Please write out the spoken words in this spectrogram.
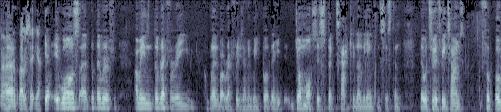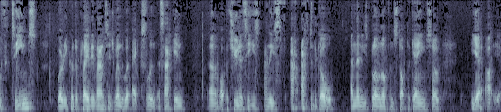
Uh, that was it. Yeah. Yeah, it was, uh, but there were. I mean, the referee we complain about referees every week, but the, John Moss is spectacularly inconsistent. There were two or three times for both teams where he could have played advantage when they were excellent attacking um, opportunities, and he's a- after the goal, and then he's blown up and stopped the game. So, yeah, I,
